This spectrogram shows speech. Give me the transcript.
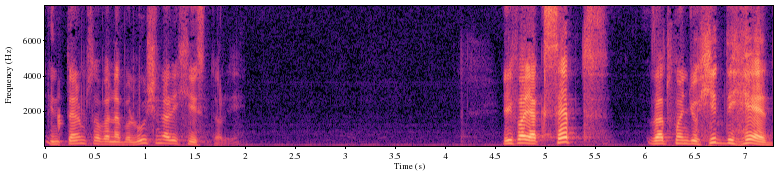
in terms of an evolutionary history, if I accept that when you hit the head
